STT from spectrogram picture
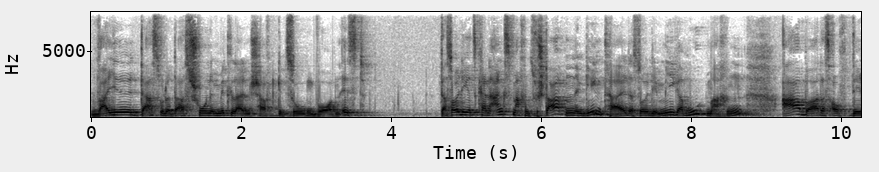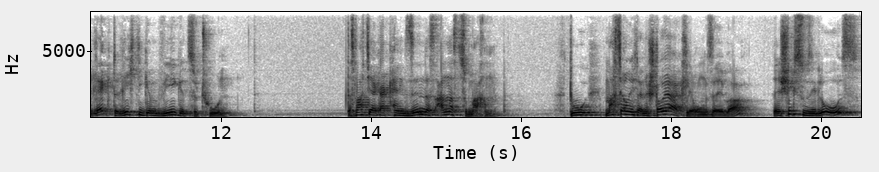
weil das oder das schon in Mitleidenschaft gezogen worden ist. Das soll dir jetzt keine Angst machen zu starten, im Gegenteil, das soll dir mega Mut machen, aber das auf direkt richtigem Wege zu tun. Das macht ja gar keinen Sinn, das anders zu machen. Du machst ja auch nicht deine Steuererklärung selber, dann schickst du sie los,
